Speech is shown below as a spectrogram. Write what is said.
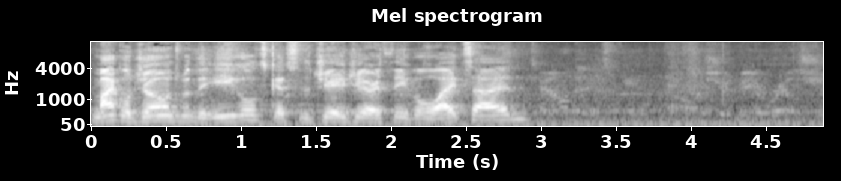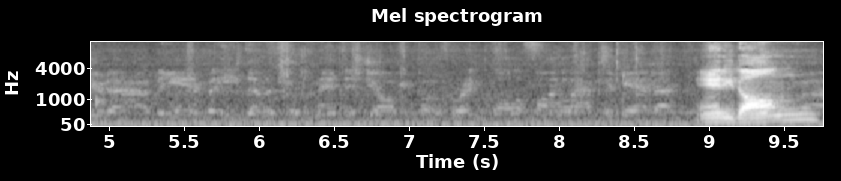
Michael Jones with the Eagles gets the J.J. Arcega-Whiteside. Andy Dalton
